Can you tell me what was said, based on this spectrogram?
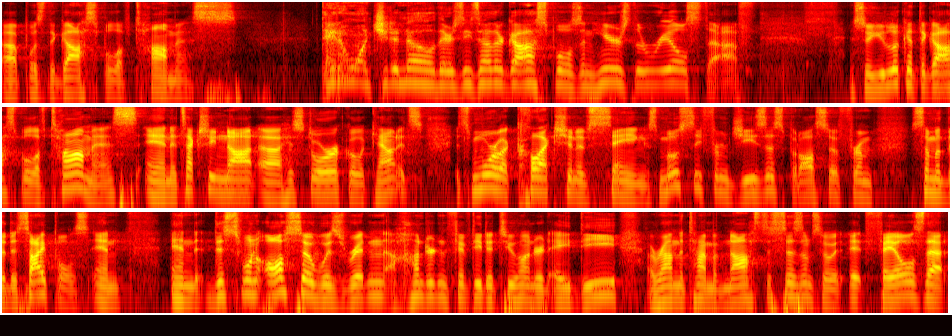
up was the Gospel of Thomas. They don't want you to know there's these other Gospels, and here's the real stuff. So you look at the Gospel of Thomas, and it's actually not a historical account. It's, it's more of a collection of sayings, mostly from Jesus, but also from some of the disciples. And, and this one also was written 150 to 200 AD, around the time of Gnosticism. So it, it fails that,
